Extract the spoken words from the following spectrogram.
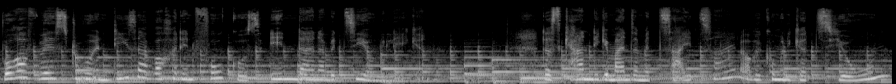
Worauf willst du in dieser Woche den Fokus in deiner Beziehung legen? Das kann die gemeinsame Zeit sein, eure Kommunikation,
